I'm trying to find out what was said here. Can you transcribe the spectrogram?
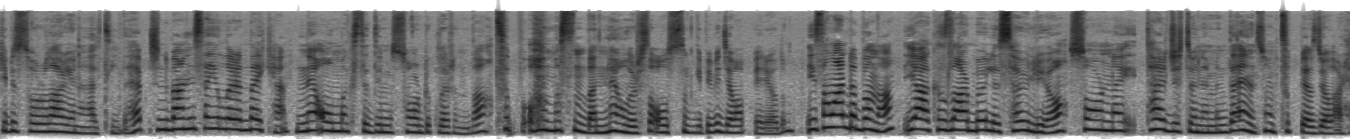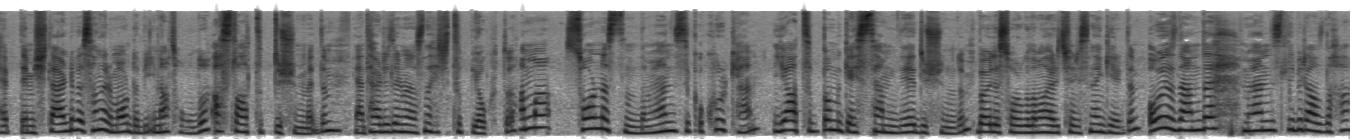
gibi sorular yöneltildi hep. Şimdi ben lise yıllarındayken ne olmak istediğimi sorduklarında tıp olmasın da ne olursa olsun gibi bir cevap veriyordum. İnsanlar da bana ya kızlar böyle söylüyor sonra tercih döneminde en son tıp yazıyorlar hep demişlerdi ve sanırım orada bir inat oldu. Asla tıp düşünmedim. Yani tercihlerimin arasında hiç tıp yoktu. Ama sonrasında mühendislik okurken ya tıbba mı geçsem diye düşündüm. Böyle sorgulamalar içerisine girdim. O yüzden de mühendisliği biraz daha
